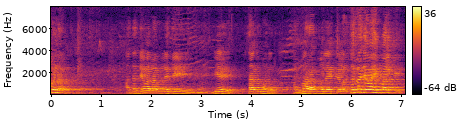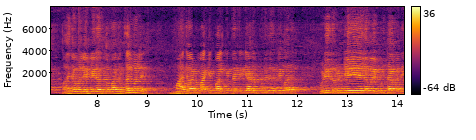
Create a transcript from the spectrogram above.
पण आता देवाला म्हणले ते ये चालू महाराज आणि महाराज मला एकट्याला चल ना देवा ही पालखी. महादेव म्हणले मी धरतो मागे चल म्हणले. महादेवाने मागे पालखी धरली यानं पुढे धरली महाराज. पुढे धरून नेलं वैकुंठामध्ये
